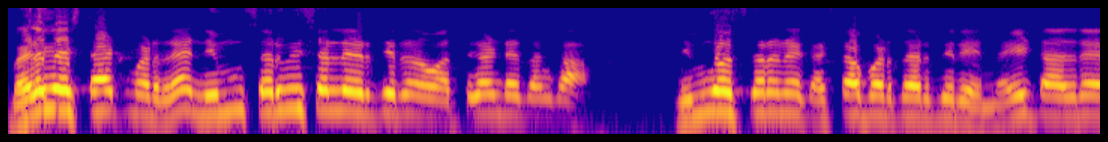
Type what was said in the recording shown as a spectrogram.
ಬೆಳಗ್ಗೆ ಸ್ಟಾರ್ಟ್ ಮಾಡಿದ್ರೆ ನಿಮ್ಮ ಸರ್ವಿಸ್ ಅಲ್ಲೇ ಇರ್ತೀರಿ ನಾವು ಹತ್ತು ಗಂಟೆ ತನಕ. ನಿಮ್ಗೋಸ್ಕರನೇ ಕಷ್ಟ ಪಡ್ತಾ ಇರ್ತೀರಿ. ನೈಟ್ ಆದ್ರೆ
